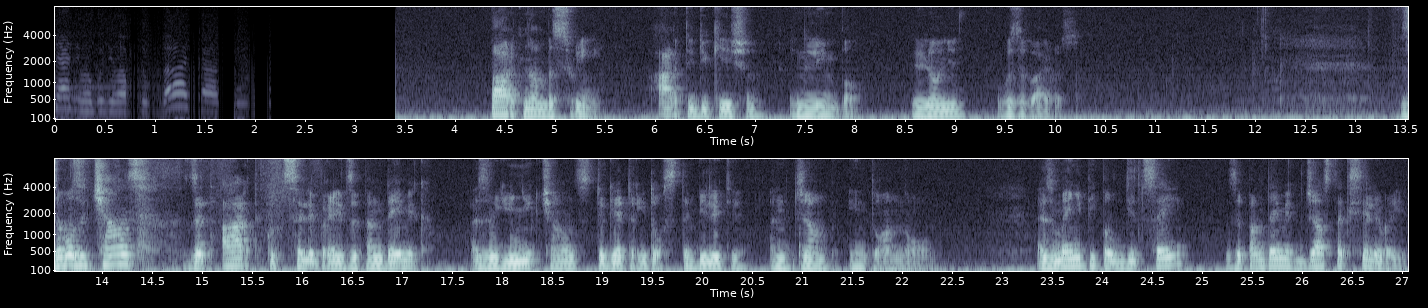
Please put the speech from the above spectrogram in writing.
сядем, мы будем обсуждать, как... Part number three Art Education in Limbo Learning with the Virus. There was a chance that art could celebrate the pandemic as a unique chance to get rid of stability and jump into unknown. As many people did say, the pandemic just accelerated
